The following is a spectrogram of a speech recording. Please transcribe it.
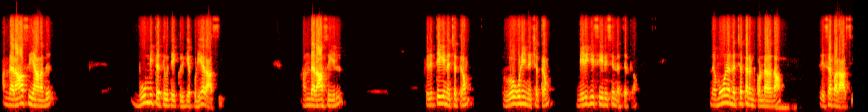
அந்த ராசியானது பூமி தத்துவத்தை குறிக்கக்கூடிய ராசி. அந்த ராசியில் கிருத்திகை நட்சத்திரம் ரோகிணி நட்சத்திரம் மிருகி சீரிசி நட்சத்திரம். இந்த மூணு நட்சத்திரம் கொண்டதுதான் தான் ரிஷபராசி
